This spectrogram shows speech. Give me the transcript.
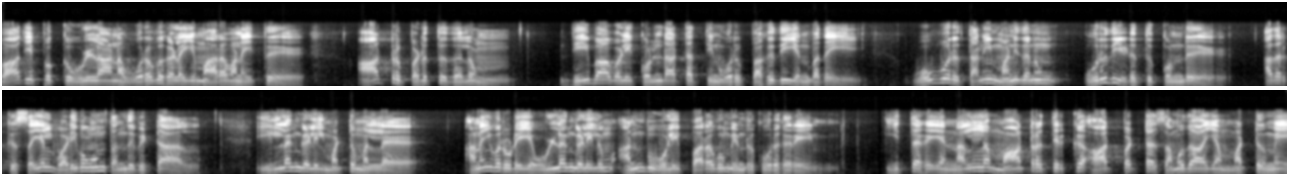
பாதிப்புக்கு உள்ளான உறவுகளையும் அரவணைத்து ஆற்றுப்படுத்துதலும் தீபாவளி கொண்டாட்டத்தின் ஒரு பகுதி என்பதை ஒவ்வொரு தனி மனிதனும் உறுதி எடுத்துக்கொண்டு அதற்கு செயல் வடிவமும் தந்துவிட்டால் இல்லங்களில் மட்டுமல்ல அனைவருடைய உள்ளங்களிலும் அன்பு ஒளி பரவும் என்று கூறுகிறேன். இத்தகைய நல்ல மாற்றத்திற்கு ஆட்பட்ட சமுதாயம் மட்டுமே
